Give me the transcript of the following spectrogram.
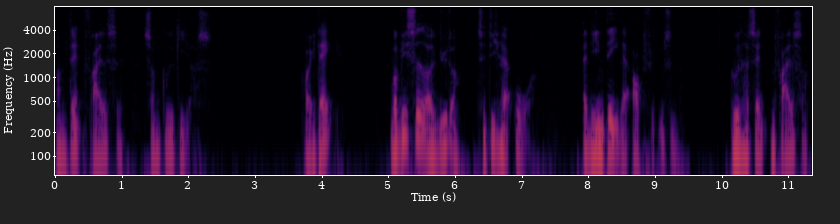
om den frelse, som Gud giver os. Og i dag, hvor vi sidder og lytter til de her ord, er vi en del af opfyldelsen. Gud har sendt en frelser,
